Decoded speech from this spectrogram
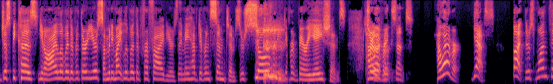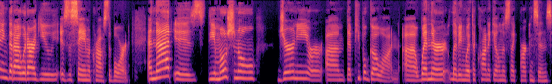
Just because, you know, I live with it for 30 years, somebody might live with it for five years. They may have different symptoms. There's so many different variations. Sure, however, that makes sense. However, yes, but there's one thing that I would argue is the same across the board, and that is the emotional journey or um, that people go on uh, when they're living with a chronic illness like Parkinson's.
